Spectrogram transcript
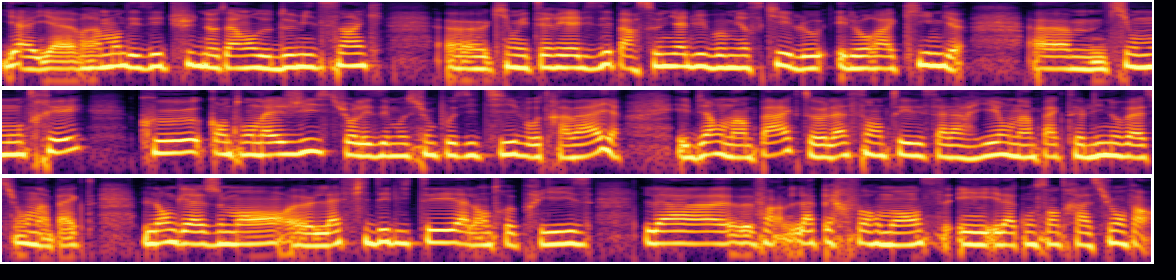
Il, y a, il, y a, vraiment des études, notamment de 2005, euh, qui ont été réalisées par Sonia Lubomirski et, Laura King, euh, qui ont montré que quand on agit sur les émotions positives au travail, eh bien, on impacte la santé des salariés, on impacte l'innovation, on impacte l'engagement, euh, la fidélité à l'entreprise, la, enfin, la performance et, la concentration. Enfin,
